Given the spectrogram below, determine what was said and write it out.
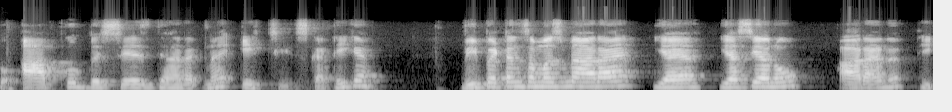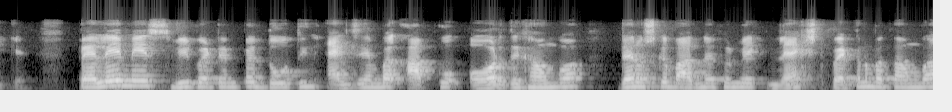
तो आपको विशेष ध्यान रखना है इस चीज़ का, ठीक है? वी पैटर्न समझ में आ रहा है? या यस या नो आ रहा है ना? ठीक है। पहले मैं इस वी पैटर्न पर दो तीन एग्ज़ाम्पल आपको और दिखाऊँगा। देन उसके बाद में फिर मैं एक नेक्स्ट पैटर्न बताऊँगा।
